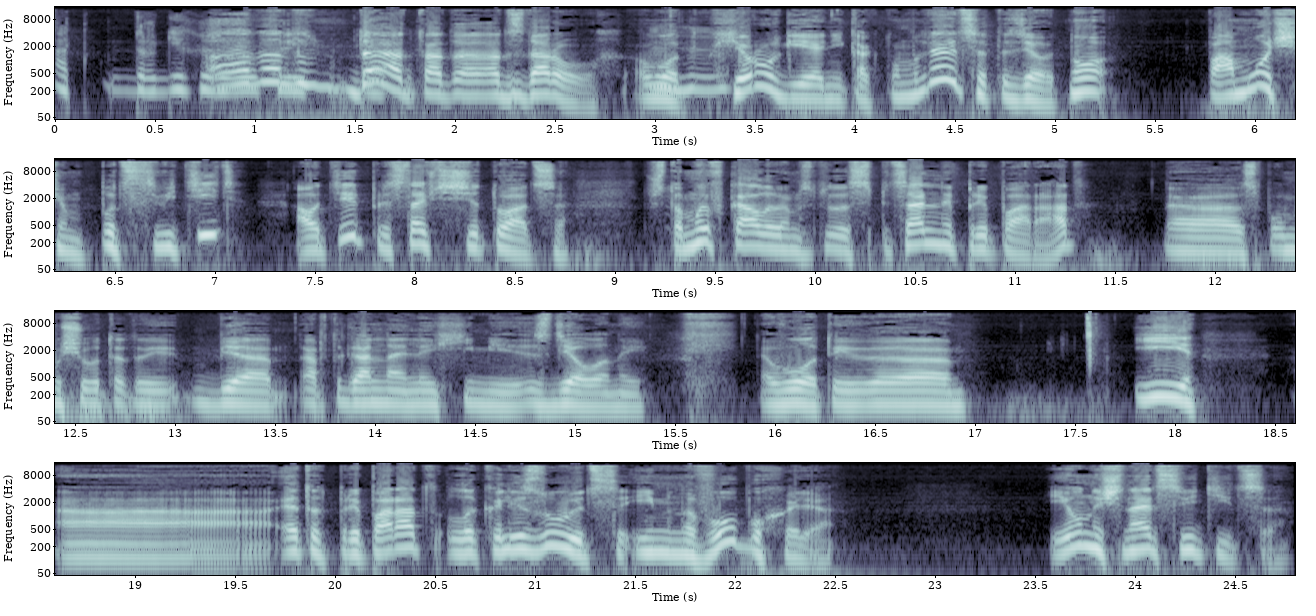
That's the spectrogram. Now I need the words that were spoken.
От других живых а, Да, от, от, от здоровых. Угу. Вот. Хирурги, они как-то умудряются это делать, но помочь им подсветить, а вот теперь представьте ситуацию, что мы вкалываем специальный препарат, э, с помощью вот этой биоортогональной химии сделанной, вот, и, э, и э, этот препарат локализуется именно в опухоли, и он начинает светиться.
